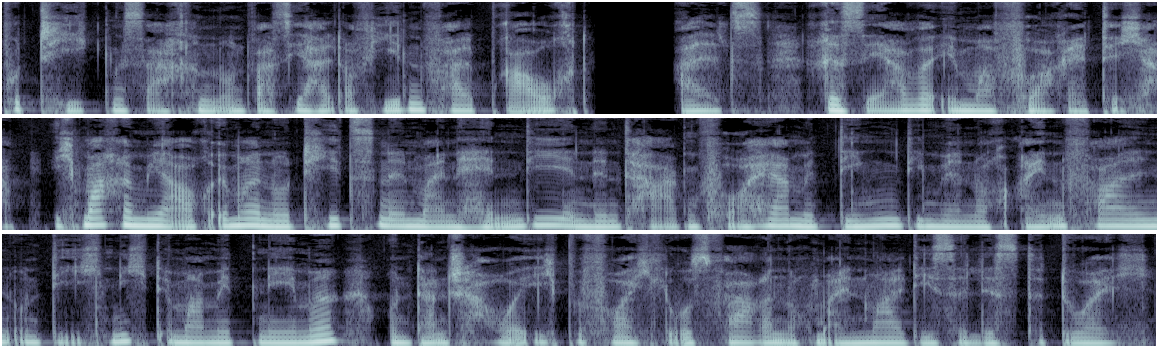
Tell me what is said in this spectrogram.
Boutiquensachen und was ihr halt auf jeden Fall braucht, als Reserve immer vorrätig habe. Ich mache mir auch immer Notizen in mein Handy in den Tagen vorher mit Dingen, die mir noch einfallen und die ich nicht immer mitnehme. Und dann schaue ich, bevor ich losfahre, noch einmal diese Liste durch.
